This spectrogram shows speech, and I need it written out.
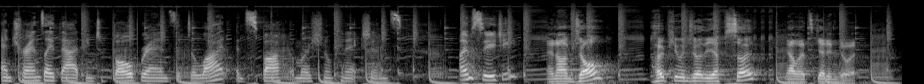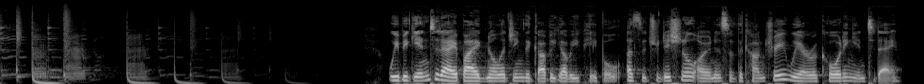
and translate that into bold brands that delight and spark emotional connections. I'm Soojee. And I'm Joel. Hope you enjoy the episode. Now let's get into it. We begin today by acknowledging the Gubbi Gubbi people as the traditional owners of the country we are recording in today.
